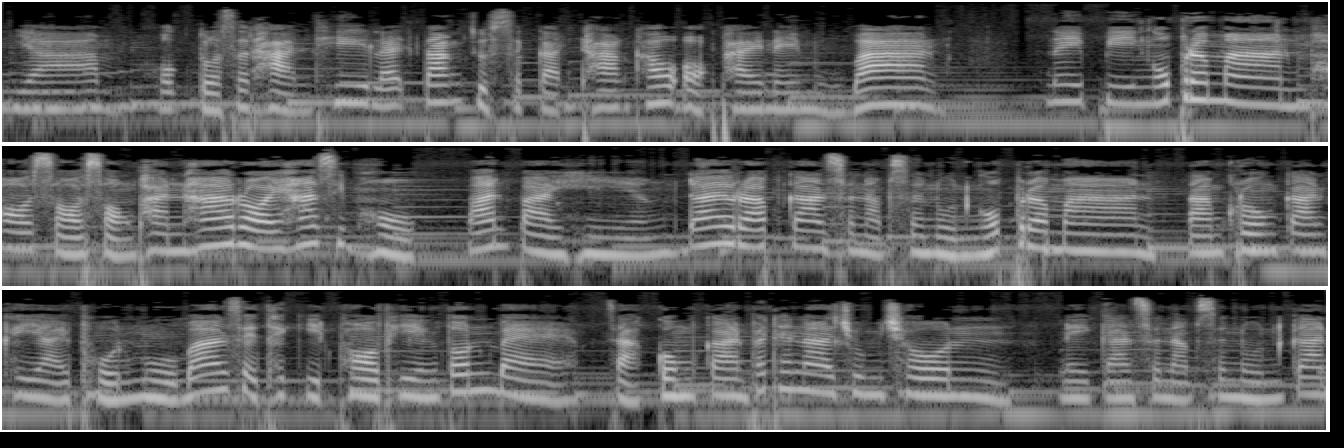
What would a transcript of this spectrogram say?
รยามออกตรวจสถานที่และตั้งจุดสกัดทางเข้าออกภายในหมู่บ้าน ในปีงบประมาณ พศ 2556 บ้านป่ายเหียง ได้รับการสนับสนุนงบประมาณ ตามโครงการขยายผลหมู่บ้านเศรษฐกิจพอเพียงต้นแบบ จากกรมการพัฒนาชุมชน ในการสนับสนุนการ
